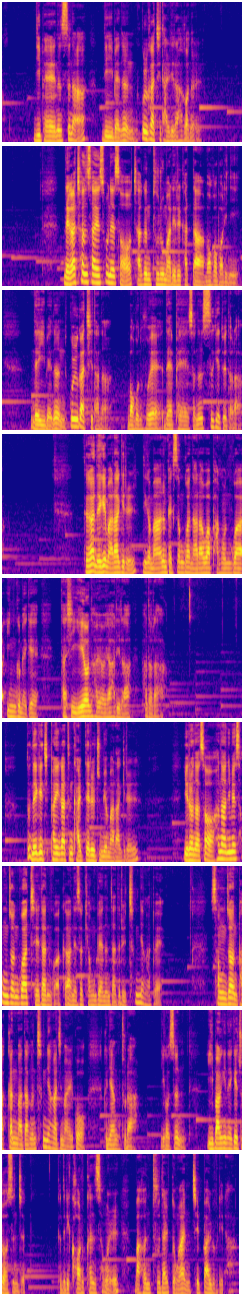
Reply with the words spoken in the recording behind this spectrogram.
네 배에는 쓰나 네 입에는 꿀같이 달리라 하거늘 내가 천사의 손에서 작은 두루마리를 갖다 먹어버리니 내 입에는 꿀같이 다나. 먹은 후에 내 배에서는 쓰게 되더라. 그가 내게 말하기를 네가 많은 백성과 나라와 방언과 임금에게 다시 예언하여야 하리라 하더라. 또 내게 지팡이 같은 갈대를 주며 말하기를 일어나서 하나님의 성전과 제단과 그 안에서 경배하는 자들을 측량하되 성전 바깥 마당은 측량하지 말고 그냥 두라. 이것은 이방인에게 주었은즉 그들이 거룩한 성을 마흔 두 달 동안 짓밟으리라.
